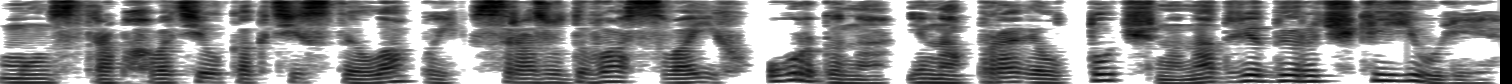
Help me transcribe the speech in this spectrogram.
Монстр обхватил когтистой лапой сразу два своих органа и направил точно на две дырочки Юлии.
